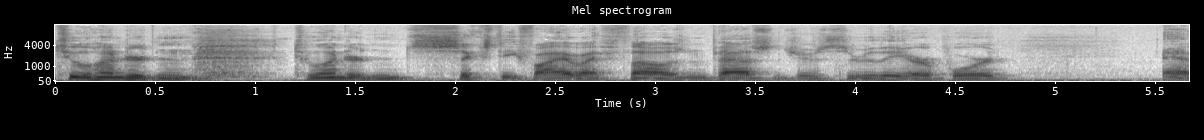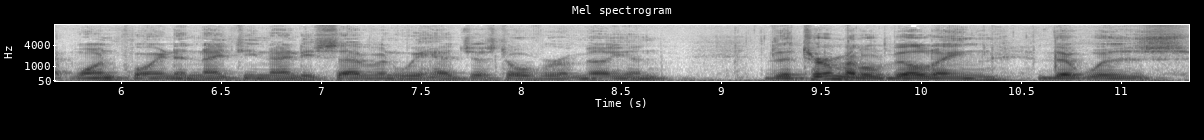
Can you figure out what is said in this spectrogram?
200 and, 265,000 passengers through the airport. At one point in 1997, we had just over a million the terminal building that was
